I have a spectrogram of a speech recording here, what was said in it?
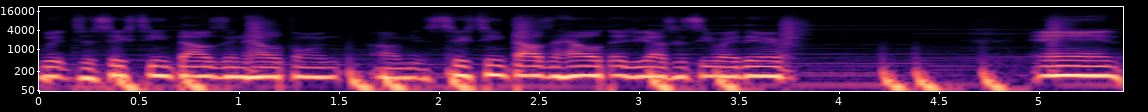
went to 16,000 health on um, 16,000 health as you guys can see right there. And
